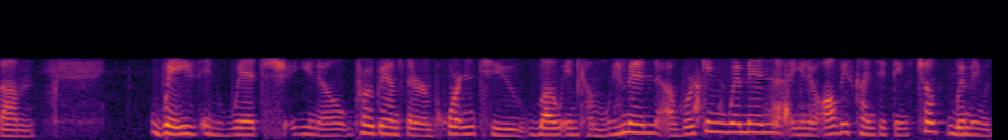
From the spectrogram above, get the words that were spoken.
Um, ways in which you know programs that are important to low income women uh, working women uh, you know all these kinds of things chil- women with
